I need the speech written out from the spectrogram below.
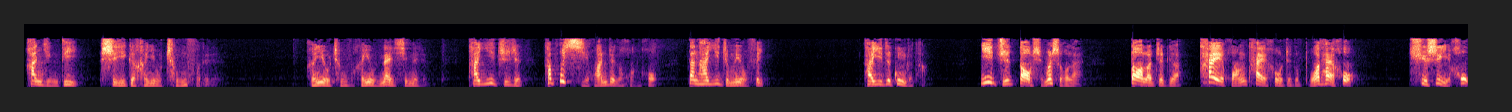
汉景帝是一个很有城府的人，很有城府、很有耐心的人，他一直忍，他不喜欢这个皇后，但他一直没有废，他一直供着她，一直到什么时候呢？到了这个太皇太后这个薄太后。去世以后，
